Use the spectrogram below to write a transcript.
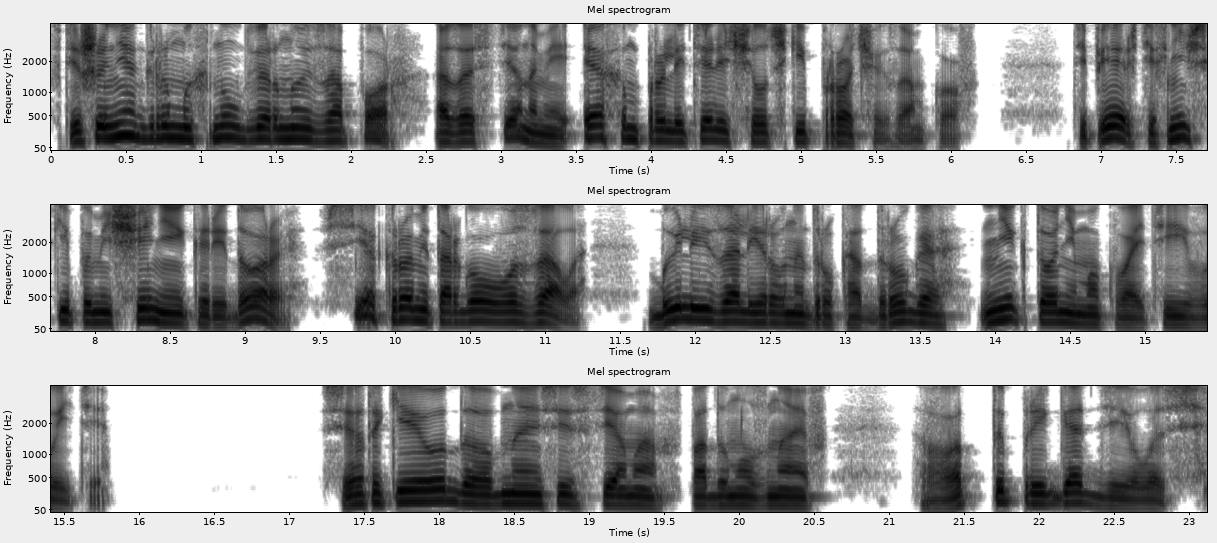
В тишине громыхнул дверной запор, а за стенами эхом пролетели щелчки прочих замков. Теперь технические помещения и коридоры, все кроме торгового зала, были изолированы друг от друга, никто не мог войти и выйти. «Все-таки удобная система», — подумал Знаев. «Вот ты пригодилась».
